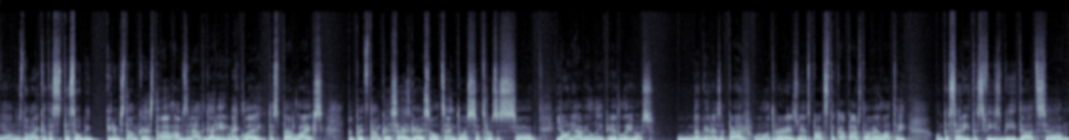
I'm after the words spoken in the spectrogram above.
Jā, es domāju, ka tas, tas vēl bija pirms tam, kad es tā apzināti garīgi meklēju, tas pērlaiks. Bet pēc tam, kad es aizgāju, es vēl centos, es atceros, es jaunajā vilnī piedalījos. Vienreiz ar pēru, un otrā reize viens pats pārstāvēja Latviju. Un tas arī tas viss bija tāds. Uh,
